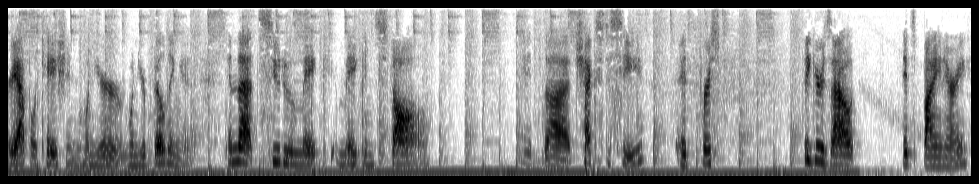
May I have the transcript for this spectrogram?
your application, when you're when you're building it, in that sudo make make install, it uh, checks to see. It first figures out its binary,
